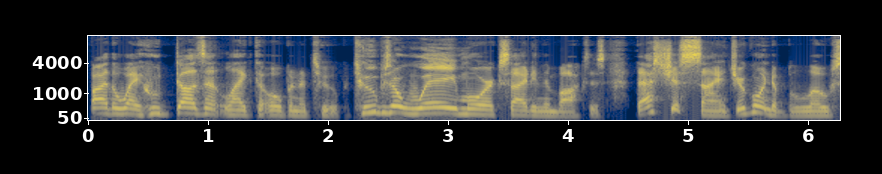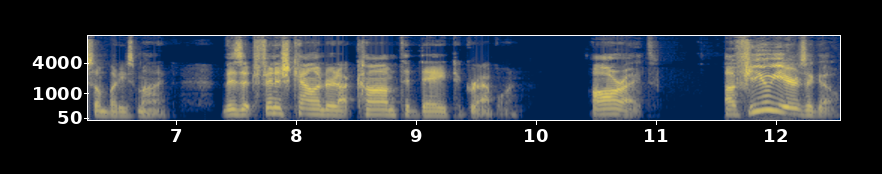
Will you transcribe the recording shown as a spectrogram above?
by the way, who doesn't like to open a tube? Tubes are way more exciting than boxes. That's just science. You're going to blow somebody's mind. Visit finishcalendar.com today to grab one. All right. A few years ago,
